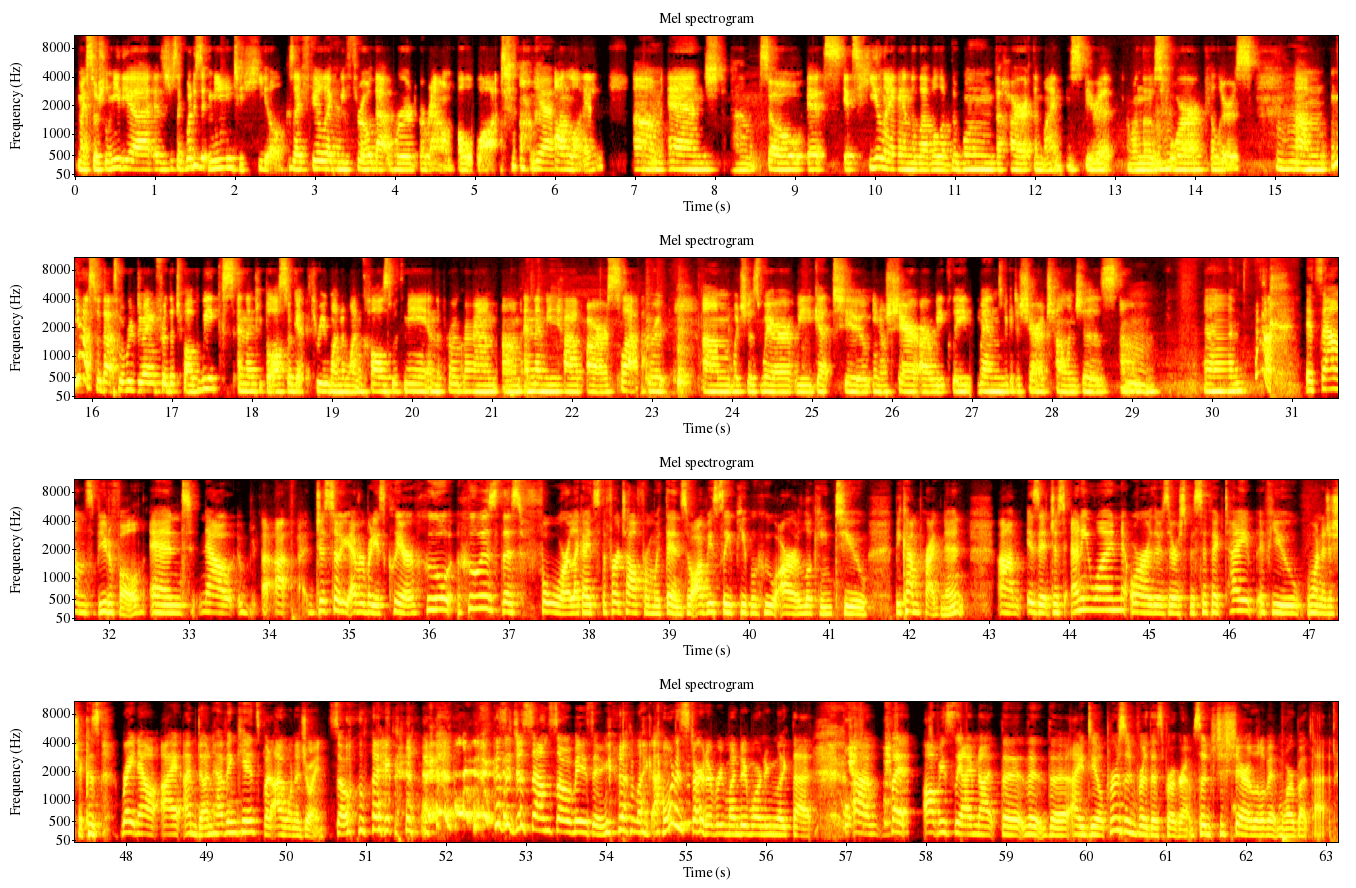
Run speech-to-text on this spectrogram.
my social media is just like what does it mean to heal? Because I feel like yeah. we throw that word around a lot yeah. online, um, mm-hmm. and um, so it's it's healing in the level of the womb, the heart, the mind, the spirit on those mm-hmm. four pillars. Mm-hmm. Um, yeah, so that's what we're doing for the 12 weeks, and then people also get three one-to-one calls with me in the program um, and then we have our slack group um, which is where we get to you know share our weekly wins we get to share our challenges um, mm. And yeah it sounds beautiful. And now, uh, uh, just so everybody's clear, who who is this for? Like, it's the fertile from within. So obviously, people who are looking to become pregnant. Um, is it just anyone, or is there a specific type? If you wanted to share, because right now I I'm done having kids, but I want to join. So like, because it just sounds so amazing. I'm like, I want to start every Monday morning like that. Um, but obviously, I'm not the the the ideal person for this program. So just share a little bit more about that.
